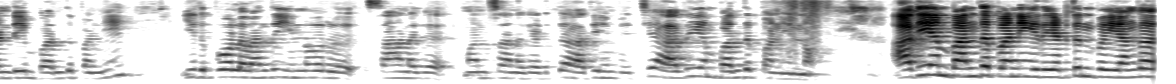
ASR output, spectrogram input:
ரெண்டையும் பந்து பண்ணி இது போல் வந்து இன்னொரு சாணக மண் சாணகம் எடுத்து அதையும் வச்சு அதையும் பந்து பண்ணிடணும். அதையும் பந்து பண்ணி இதை எடுத்துன்னு போய் எங்கே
